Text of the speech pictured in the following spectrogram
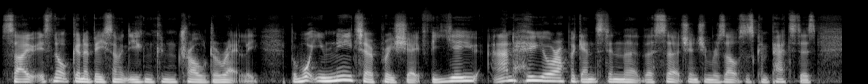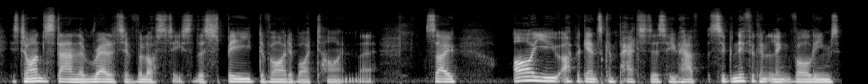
So it's not going to be something that you can control directly. But what you need to appreciate for you and who you're up against in the, the search engine results as competitors is to understand the relative velocity. So the speed divided by time there. So are you up against competitors who have significant link volumes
